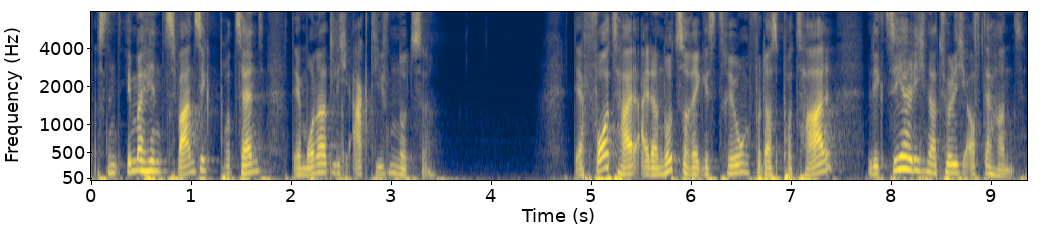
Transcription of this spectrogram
Das sind immerhin 20% der monatlich aktiven Nutzer. Der Vorteil einer Nutzerregistrierung für das Portal liegt sicherlich natürlich auf der Hand.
